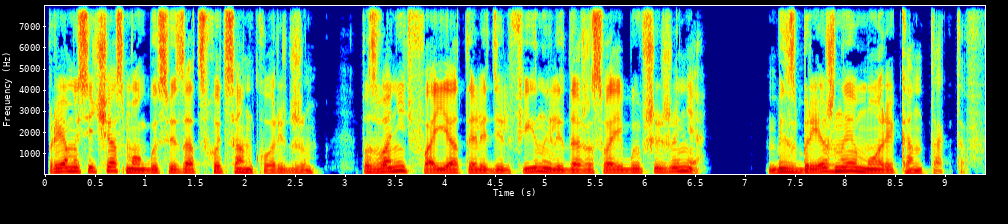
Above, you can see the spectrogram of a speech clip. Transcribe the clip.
Прямо сейчас мог бы связаться хоть с Анкориджем, позвонить в фойе отеля «Дельфин» или даже своей бывшей жене. Безбрежное море контактов.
